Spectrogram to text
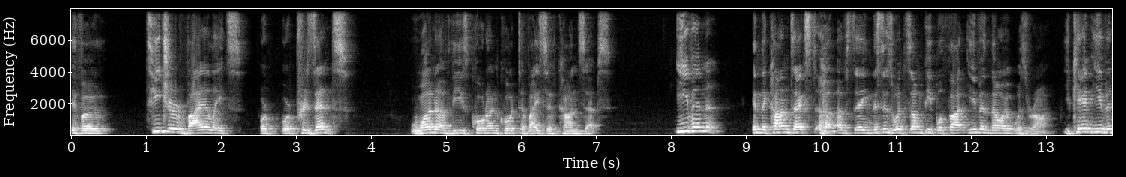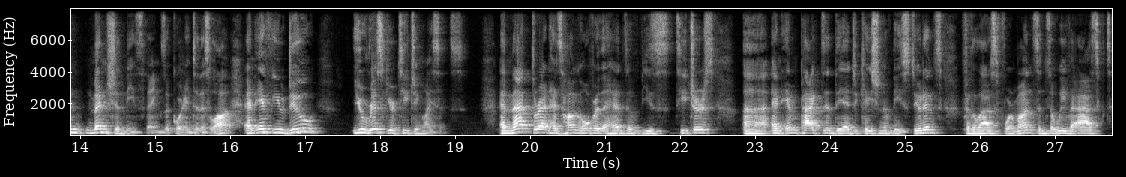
if a teacher violates or, or presents one of these quote unquote divisive concepts, even in the context of saying this is what some people thought, even though it was wrong. You can't even mention these things according to this law. And if you do, you risk your teaching license. And that threat has hung over the heads of these teachers uh, and impacted the education of these students for the last four months. And so we've asked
